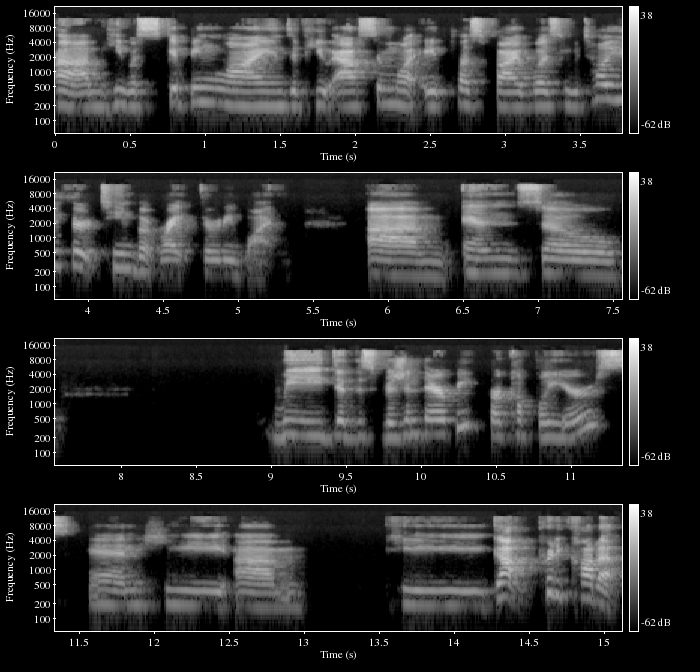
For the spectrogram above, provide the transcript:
um, he was skipping lines. If you asked him what eight plus five was, he would tell you 13, but write 31. Um, and so we did this vision therapy for a couple years and he um, he got pretty caught up,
